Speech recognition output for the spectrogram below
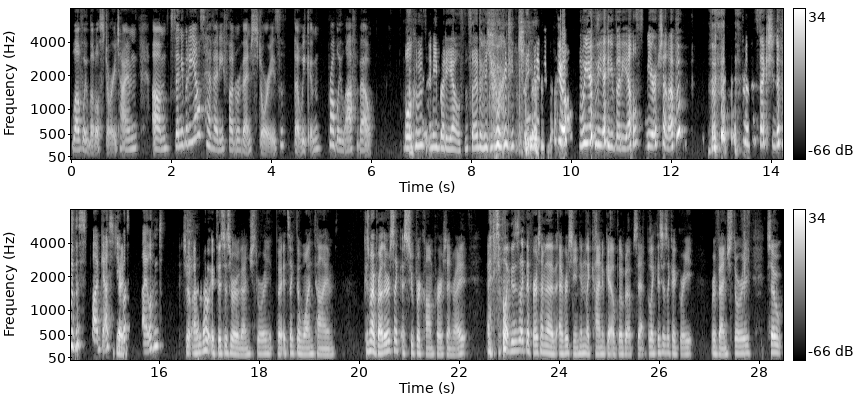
lovely little story time, um, does anybody else have any fun revenge stories that we can probably laugh about? Well, who's anybody else? It's either you or Nikki. We are the anybody else. Mira, shut up. For the section of this podcast, you Okay. must be silent. So I don't know if this is a revenge story, but it's like the one time because my brother is like a super calm person, right? And so like this is like the first time that I've ever seen him like kind of get a little bit upset. But like this is like a great revenge story. So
